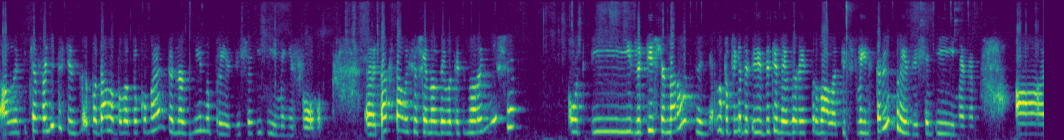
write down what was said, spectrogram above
але під час вагітності подала була документи на зміну прізвища і імені свого. Так сталося, що я народила дитину раніше. От і вже після народження, ну тобто я дитину зареєструвала під своїм старим прізвищем і іменем, а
